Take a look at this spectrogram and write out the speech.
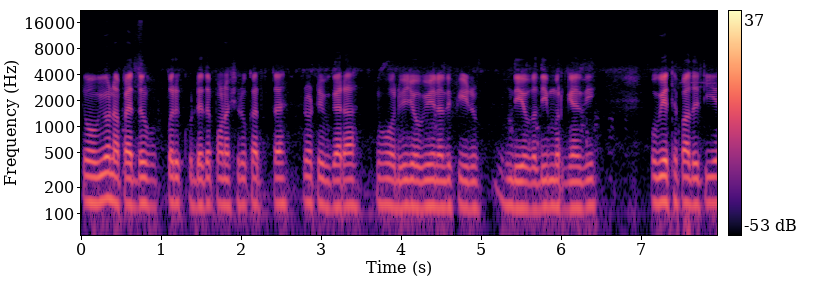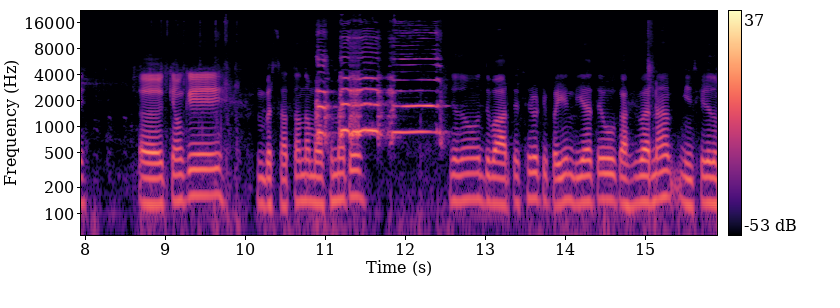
ਤੇ ਉਹ ਵੀ ਹੁਣ ਆਪਾਂ ਇੱਧਰ ਉੱਪਰ ਖੁੱਡੇ ਤੇ ਪਾਉਣਾ ਸ਼ੁਰੂ ਕਰ ਦਿੱਤਾ ਹੈ, ਰੋਟੀ ਵਗੈਰਾ ਤੇ ਹੋਰ ਵੀ ਜੋ ਵੀ ਇਹਨਾਂ ਦੀ ਫੀਡ ਹੁੰਦੀ ਹੈ ਵਧੀ ਮੁਰਗਿਆਂ ਦੀ, ਉਹ ਵੀ ਇੱਥੇ ਪਾ ਦਿੱਤੀ ਹੈ। ਕਿਉਂਕਿ ਬਰਸਾਤਾਂ ਦਾ ਮੌਸਮ ਹੈ ਤੇ ਜਦੋਂ ਦੀਵਾਰ ਤੇ ਇੱਥੇ ਰੋਟੀ ਪਈ ਹੁੰਦੀ ਹੈ ਤੇ ਉਹ ਕਾਫੀ ਵਾਰ ਨਾ ਮੀਨਸ ਕਿ ਜਦੋਂ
